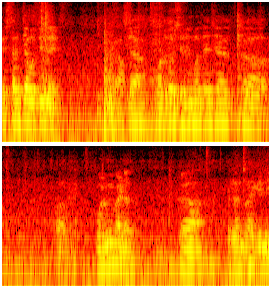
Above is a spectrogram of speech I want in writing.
मिनिस्टरांच्या वतीने आपल्या वडगाव शहरीमध्ये ज्या क- अ, वळवी मॅडम क- रणरागिनी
